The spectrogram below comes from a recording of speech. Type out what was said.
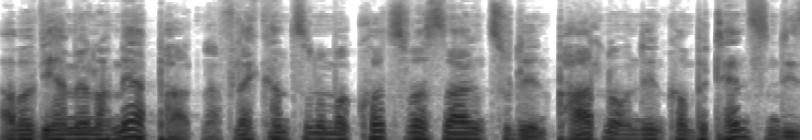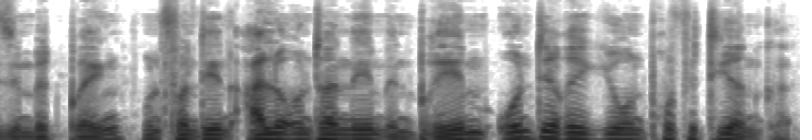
aber wir haben ja noch mehr Partner. Vielleicht kannst du noch mal kurz was sagen zu den Partnern und den Kompetenzen, die sie mitbringen und von denen alle Unternehmen Unternehmen in Bremen und der Region profitieren können.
